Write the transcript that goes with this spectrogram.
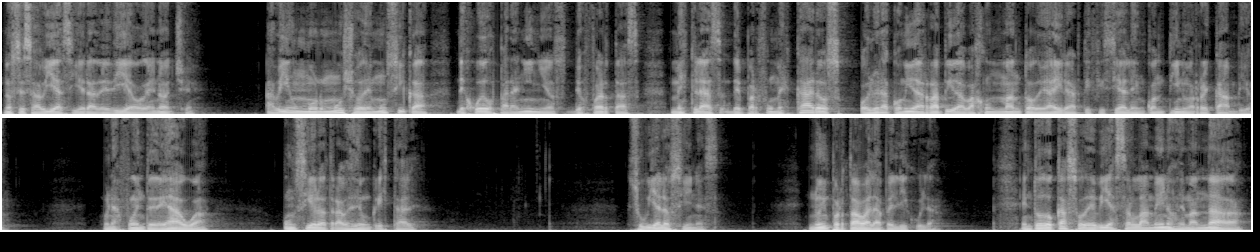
No se sabía si era de día o de noche. Había un murmullo de música, de juegos para niños, de ofertas, mezclas de perfumes caros, olor a comida rápida bajo un manto de aire artificial en continuo recambio. Una fuente de agua, un cielo a través de un cristal. Subí a los cines. No importaba la película. En todo caso debía ser la menos demandada,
